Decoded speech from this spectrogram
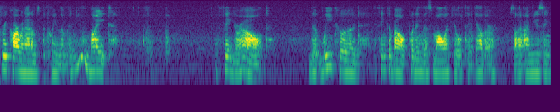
Three carbon atoms between them. And you might figure out that we could think about putting this molecule together. So I, am using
